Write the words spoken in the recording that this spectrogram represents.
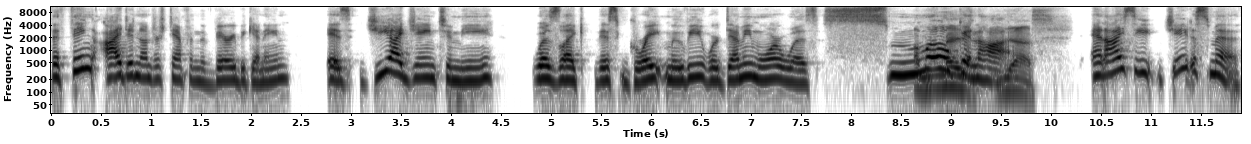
the thing I didn't understand from the very beginning is G.I. Jane to me was like this great movie where Demi Moore was smoking Amazing. hot. Yes. And I see Jada Smith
